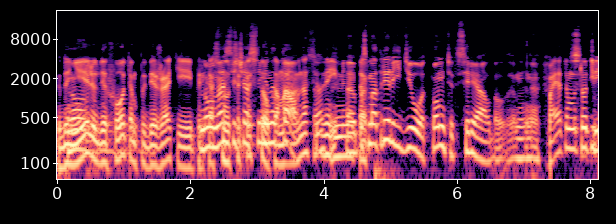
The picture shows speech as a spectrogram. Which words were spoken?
к Даниэлю Ну, Дефо там побежать и Но у нас прикоснуться к истокам. а так. у нас да? именно Э, так. Посмотрели «Идиот», помните, это сериал был. э, Поэтому тут и я-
